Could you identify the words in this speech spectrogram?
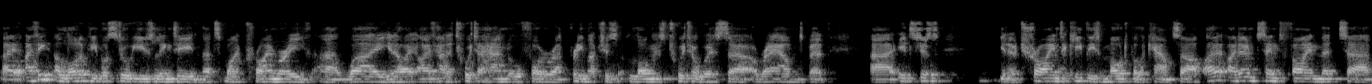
I, I, think a lot of people still use LinkedIn. That's my primary uh, way. You know, I, have had a Twitter handle for uh, pretty much as long as Twitter was uh, around, but uh, it's just you know trying to keep these multiple accounts up. I, I don't tend to find that uh,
